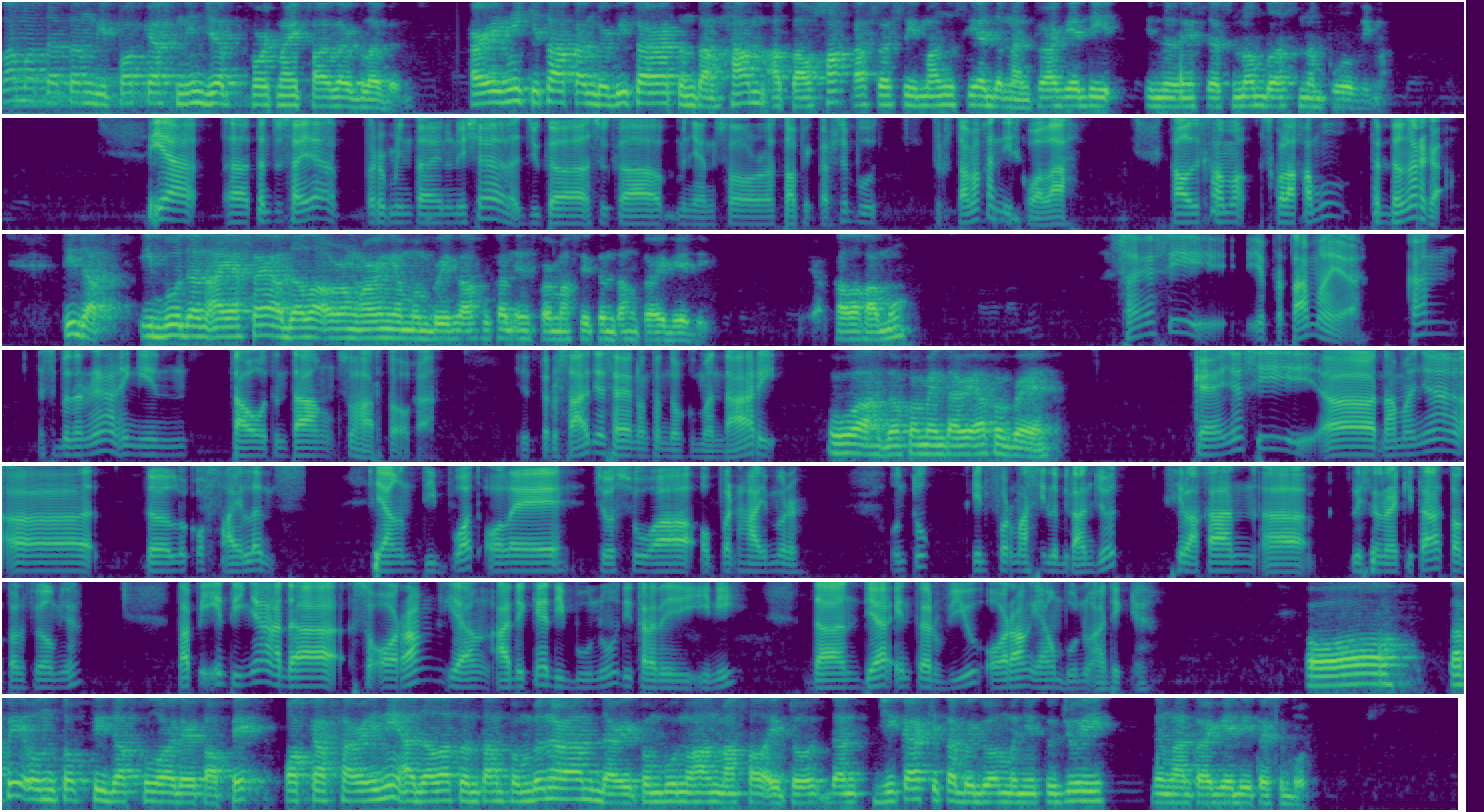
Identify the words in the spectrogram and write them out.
Selamat datang di podcast Ninja Fortnite Tyler Blevins. Hari ini kita akan berbicara tentang HAM atau Hak Asasi Manusia dengan tragedi Indonesia 1965. Iya, uh, tentu saya pemerintah Indonesia juga suka menyensor topik tersebut, terutama kan di sekolah. Kalau di sekolah, sekolah kamu terdengar gak? Tidak, ibu dan ayah saya adalah orang-orang yang memberitahukan informasi tentang tragedi. Ya, kalau kamu? Saya sih, ya pertama ya, kan sebenarnya ingin tahu tentang Soeharto kan. Ya, terus saja saya nonton dokumentari. Wah, dokumentari apa, Brian? Kayaknya sih uh, namanya uh, The Look of Silence yang dibuat oleh Joshua Oppenheimer. Untuk informasi lebih lanjut, silakan uh, listener kita tonton filmnya. Tapi intinya ada seorang yang adiknya dibunuh di tragedi ini dan dia interview orang yang bunuh adiknya. Oh, tapi untuk tidak keluar dari topik, podcast hari ini adalah tentang pembenaran dari pembunuhan massal itu dan jika kita berdua menyetujui dengan tragedi tersebut.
